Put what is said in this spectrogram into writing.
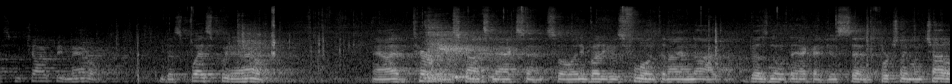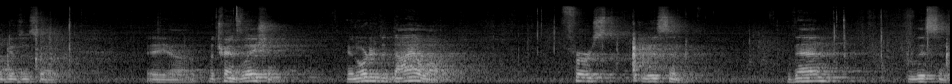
escuchado primero después primero. Now, I have a terrible Wisconsin accent, so anybody who's fluent, and I am not, does know what the heck I just said. Fortunately, Machado gives us a, a, uh, a translation. In order to dialogue, first listen, then listen.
